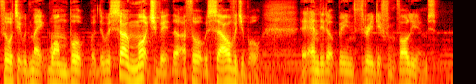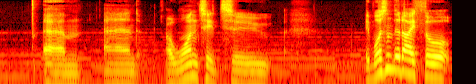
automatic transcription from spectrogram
thought it would make one book, but there was so much of it that I thought was salvageable. It ended up being three different volumes, um, and I wanted to. It wasn't that I thought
